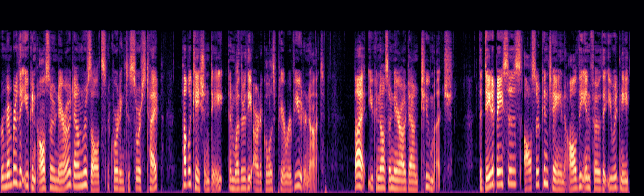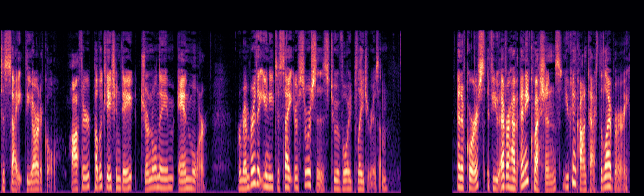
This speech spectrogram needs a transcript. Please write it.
Remember that you can also narrow down results according to source type, publication date, and whether the article is peer-reviewed or not. But you can also narrow down too much. The databases also contain all the info that you would need to cite the article, author, publication date, journal name, and more. Remember that you need to cite your sources to avoid plagiarism. And of course, if you ever have any questions, you can contact the library.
